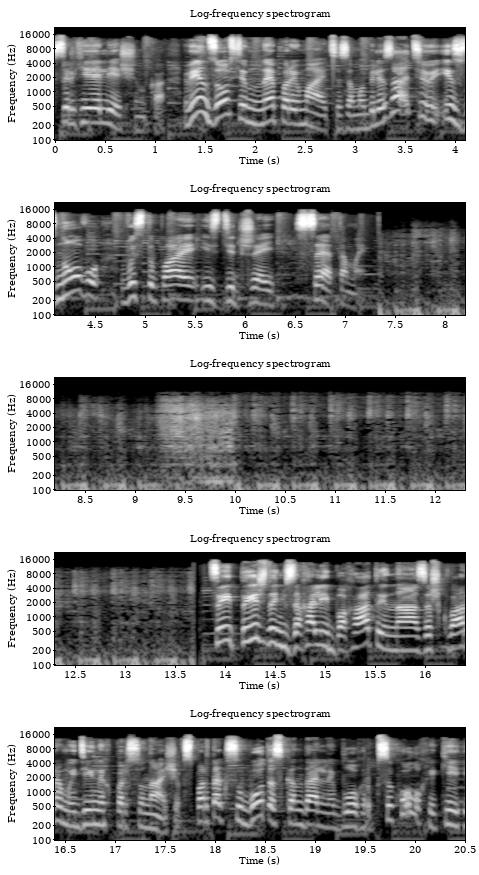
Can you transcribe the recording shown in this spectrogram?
Сергія Лещенка. Він зовсім не переймається за мобілізацію і знову виступає із діджей-сетами. Цей тиждень взагалі багатий на зашквари медійних персонажів. Спартак Субота, скандальний блогер-психолог, який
